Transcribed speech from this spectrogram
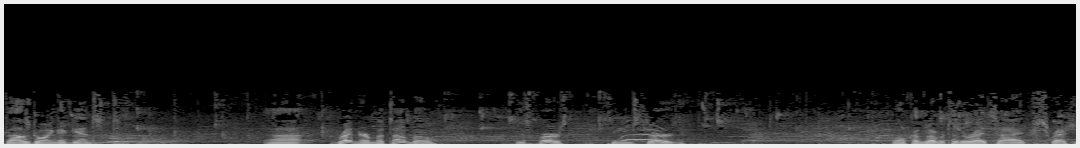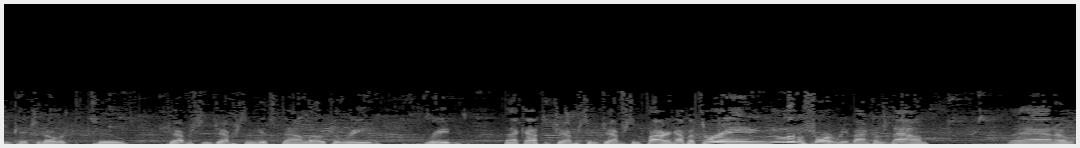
Foul's going against uh, Bretner Matumbo. His first, team's third. Ball comes over to the right side. Scretchen kicks it over to Jefferson. Jefferson gets down low to Reed. Reed back out to Jefferson. Jefferson firing up a three. A little short. Rebound comes down. And a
